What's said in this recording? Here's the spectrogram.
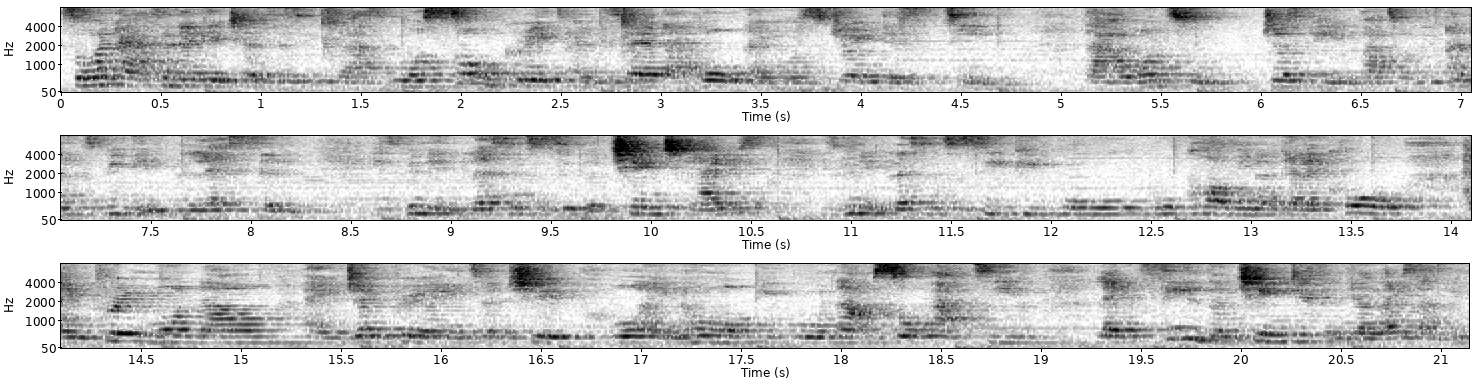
So when I attended HSDC class, it was so great. I decided that oh, I must join this team. That I want to just be a part of it, and it's been a blessing. It's been a blessing to see the changed lives. It's been a blessing to see people who come in and they're like, oh, I pray more now. I enjoy prayer internship. Oh, I know more people now. I'm so active. Like seeing the changes in their lives has been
